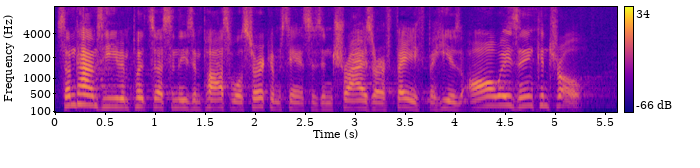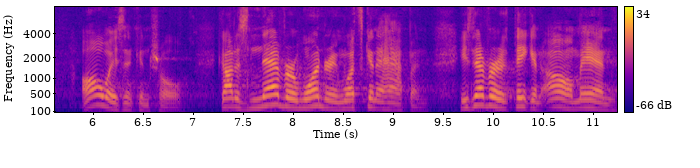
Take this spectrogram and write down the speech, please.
Sometimes he even puts us in these impossible circumstances and tries our faith, but he is always in control. Always in control. God is never wondering what's going to happen. He's never thinking, oh man,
